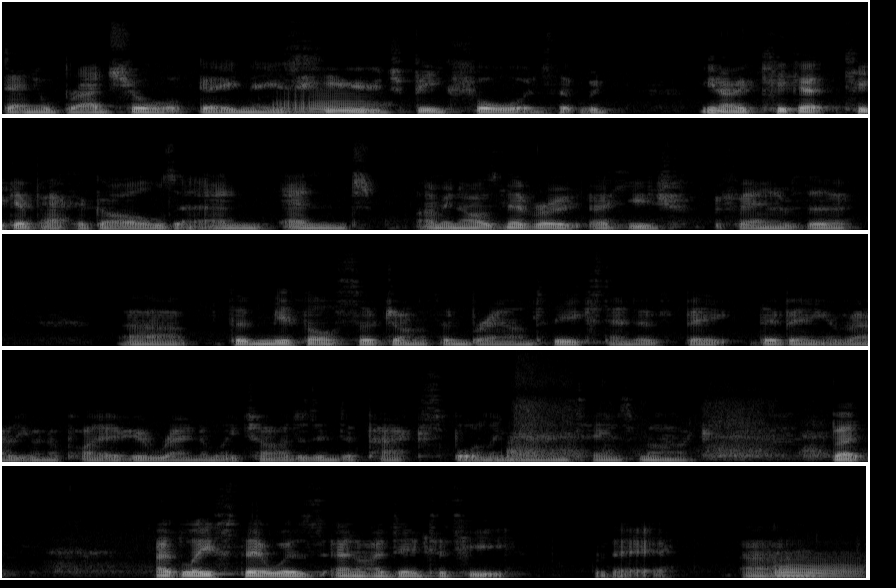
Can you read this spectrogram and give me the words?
Daniel Bradshaw being these Mm. huge big forwards that would you know kick a kick a pack of goals and and I mean I was never a, a huge fan of the uh, the mythos of Jonathan Brown to the extent of be, there being a value in a player who randomly charges into packs, spoiling their own team's mark. But at least there was an identity there. Um, mm.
